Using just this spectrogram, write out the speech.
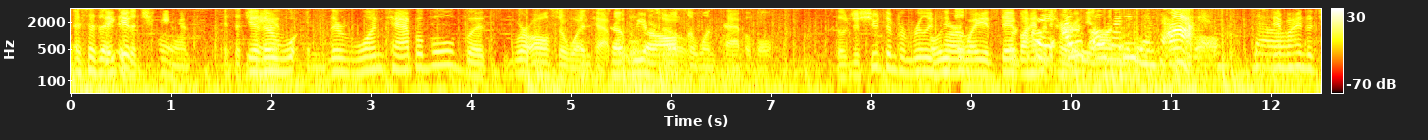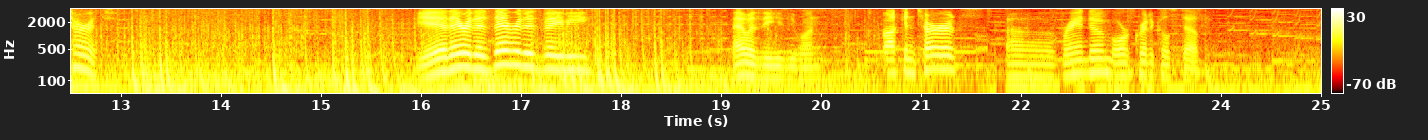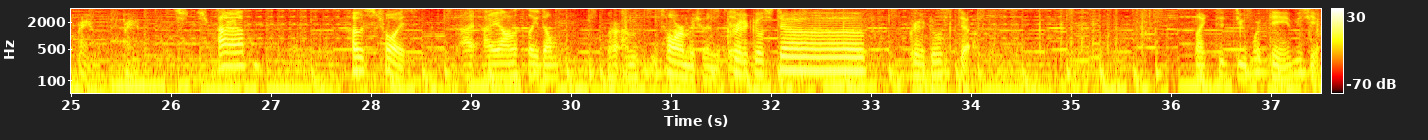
It says They it, get- it's a chance. It's a chance. Yeah, chance. they're you they're one tappable, but we're also one and so we are so- also one tappable. So just shoot them from really Only far away and stand or- behind Wait, the I was already one tappable. So Stand behind the turrets. Yeah, there it is. There it is, baby. That was the easy one. Fucking turrets. Uh, random or critical stuff. Um, host choice. I, I honestly don't. I'm torn between the two. Critical stuff. Critical stuff. Like to do more damage, yeah.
